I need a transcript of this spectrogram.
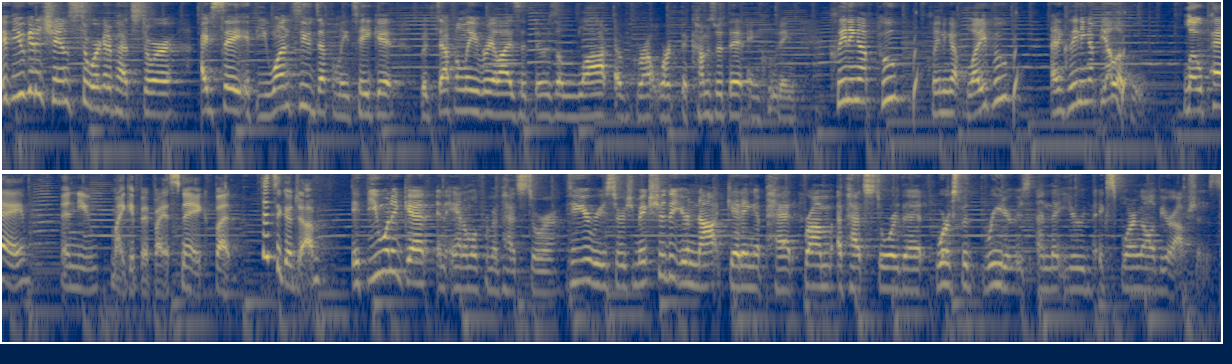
If you get a chance to work at a pet store, I'd say if you want to, definitely take it, but definitely realize that there's a lot of grunt work that comes with it, including cleaning up poop, cleaning up bloody poop, and cleaning up yellow poop. Low pay, and you might get bit by a snake, but it's a good job. If you want to get an animal from a pet store, do your research. Make sure that you're not getting a pet from a pet store that works with breeders and that you're exploring all of your options.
